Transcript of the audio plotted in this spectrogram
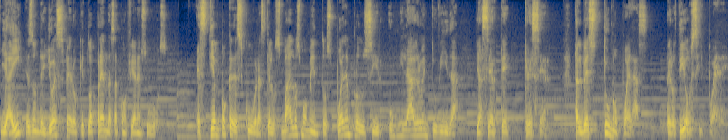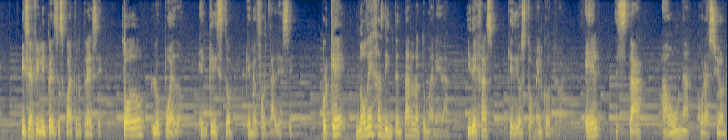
Y ahí es donde yo espero que tú aprendas a confiar en su voz. Es tiempo que descubras que los malos momentos pueden producir un milagro en tu vida y hacerte crecer. Tal vez tú no puedas, pero Dios sí puede. Dice Filipenses 4:13, todo lo puedo en Cristo que me fortalece. ¿Por qué no dejas de intentarlo a tu manera y dejas que Dios tome el control? Él está a una oración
